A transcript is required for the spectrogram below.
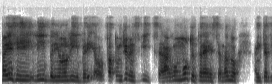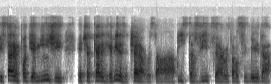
paesi, liberi o non liberi, io ho fatto un giro in Svizzera con molto interesse, andando a intervistare un po' di amici e cercare di capire se c'era questa pista svizzera, questa possibilità.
